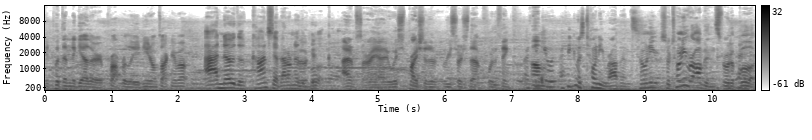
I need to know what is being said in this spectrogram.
and put them together properly. Do you know what I'm talking about? I know the concept, I don't know the book. I'm sorry. I wish probably should have researched that before the thing. I think, Um, it was, I think it was Tony Robbins. Tony. So Tony Robbins wrote a book.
